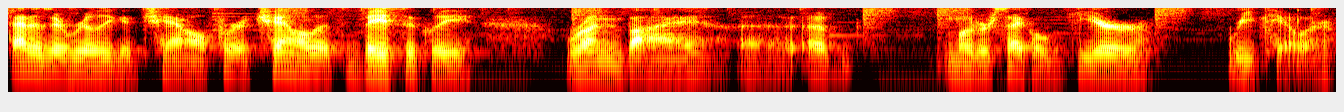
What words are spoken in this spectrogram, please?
that is a really good channel for a channel that's basically run by a, a motorcycle gear retailer.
